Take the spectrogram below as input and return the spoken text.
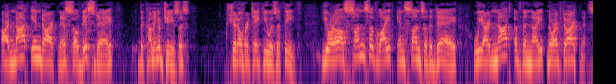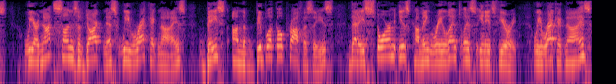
are not in darkness, so this day, the coming of Jesus, should overtake you as a thief. You are all sons of light and sons of the day. We are not of the night nor of darkness. We are not sons of darkness. We recognize, based on the biblical prophecies, that a storm is coming, relentless in its fury. We recognize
